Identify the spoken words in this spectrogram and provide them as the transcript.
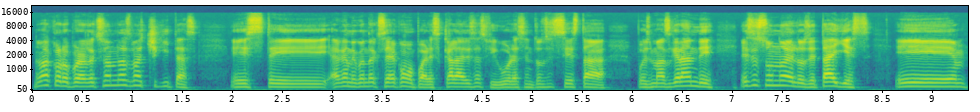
No me acuerdo, pero son las más chiquitas. Este, hagan de cuenta que sea como para escala de esas figuras, entonces sí está pues más grande. Ese es uno de los detalles. Eh...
